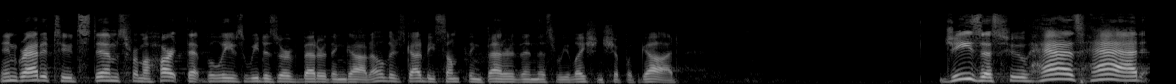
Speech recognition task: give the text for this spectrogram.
Ingratitude stems from a heart that believes we deserve better than God. Oh, there's got to be something better than this relationship with God. Jesus, who has had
